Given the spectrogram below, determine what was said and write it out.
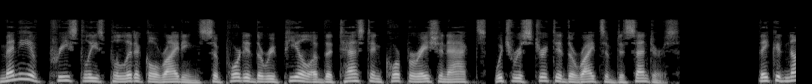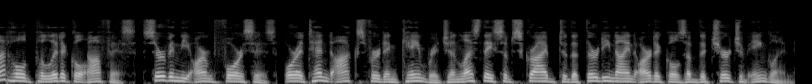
Many of Priestley's political writings supported the repeal of the Test and Corporation Acts, which restricted the rights of dissenters. They could not hold political office, serve in the armed forces, or attend Oxford and Cambridge unless they subscribed to the Thirty Nine Articles of the Church of England.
